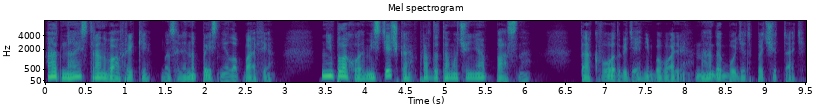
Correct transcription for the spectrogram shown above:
«Одна из стран в Африке», — мысленно пояснила Баффи. Неплохое местечко, правда, там очень опасно. Так вот, где они бывали. Надо будет почитать.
